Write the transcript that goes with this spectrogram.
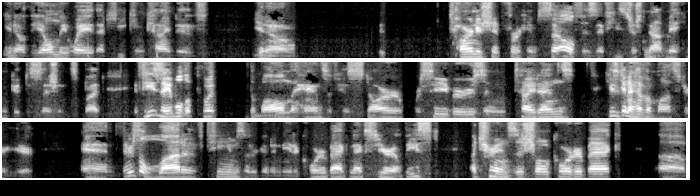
you know, the only way that he can kind of, you know, tarnish it for himself is if he's just not making good decisions. But if he's able to put the ball in the hands of his star receivers and tight ends, he's going to have a monster year. And there's a lot of teams that are going to need a quarterback next year, at least a transitional quarterback. Um,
